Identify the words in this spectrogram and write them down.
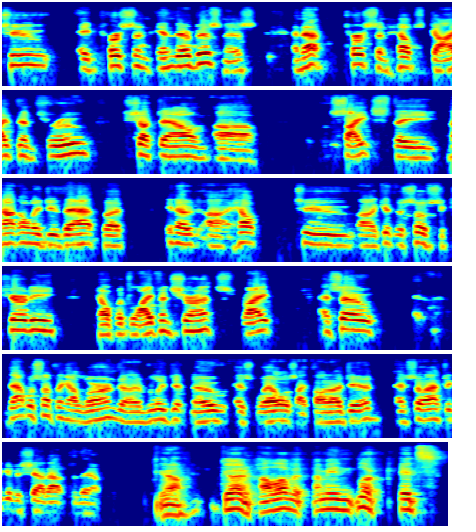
to a person in their business and that person helps guide them through shut down uh, sites they not only do that but you know uh, help to uh, get their social security help with life insurance right and so that was something i learned that i really didn't know as well as i thought i did and so i have to give a shout out to them Yeah, good. I love it. I mean, look, it's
